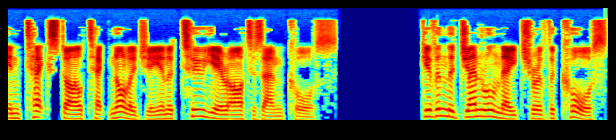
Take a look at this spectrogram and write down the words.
in textile technology and a two-year artisan course. Given the general nature of the course,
